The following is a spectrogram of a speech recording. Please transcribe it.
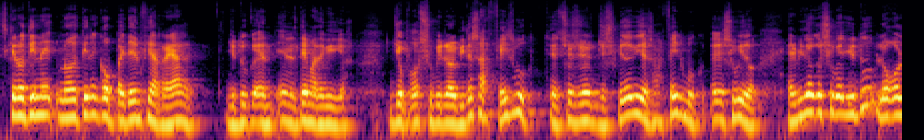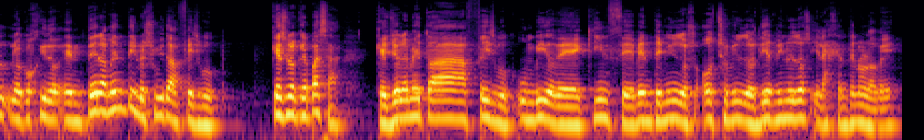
Es que no tiene, no tiene competencia real. YouTube en, el tema de vídeos. Yo puedo subir los vídeos a Facebook. De hecho, yo, he subido vídeos a Facebook. He subido el vídeo que sube a YouTube, luego lo he cogido enteramente y lo he subido a Facebook. ¿Qué es lo que pasa? Que yo le meto a Facebook un vídeo de 15, 20 minutos, 8 minutos, 10 minutos y la gente no lo ve.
